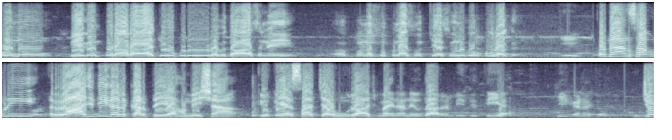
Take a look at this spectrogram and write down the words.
ਉਹਨੂੰ ਬੇਗਮਪੁਰਾ ਰਾਜ ਜੋ ਗੁਰੂ ਰਵਿਦਾਸ ਨੇ ਆਪਣਾ ਸੁਪਨਾ ਸੋਚਿਆ ਸੀ ਉਹਨੂੰ ਉਹ ਪੂਰਾ ਕਰੀਏ ਜੀ। ਪ੍ਰਧਾਨ ਸਾਹਿਬ ਹੁਣੀ ਰਾਜ ਦੀ ਗੱਲ ਕਰਦੇ ਆ ਹਮੇਸ਼ਾ ਕਿਉਂਕਿ ਐਸਾ ਚਾਹੂੰ ਰਾਜ ਮੈਂ ਇਹਨਾਂ ਨੇ ਉਦਾਹਰਣ ਵੀ ਦਿੱਤੀ ਹੈ। ਕੀ ਕਹਿਣਾ ਚਾਹੁੰਦੇ ਜੋ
